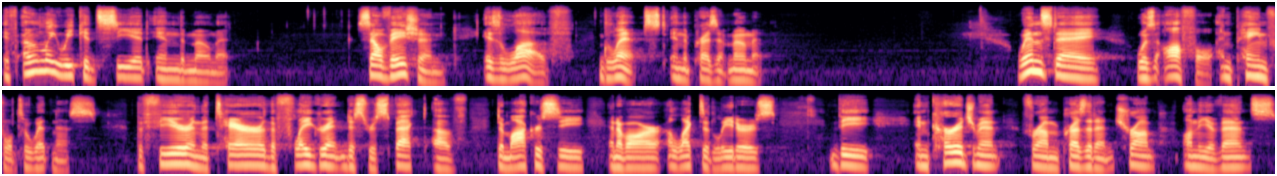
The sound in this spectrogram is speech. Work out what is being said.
If only we could see it in the moment. Salvation is love glimpsed in the present moment. Wednesday was awful and painful to witness the fear and the terror, the flagrant disrespect of democracy and of our elected leaders, the encouragement from President Trump on the events,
